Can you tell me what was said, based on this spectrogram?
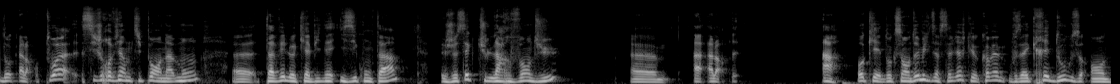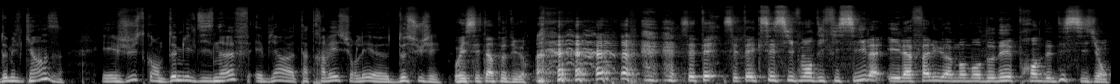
donc, alors, toi, si je reviens un petit peu en amont, tu avais le cabinet Easy Compta. Je sais que tu l'as revendu. alors, ah, ok, donc c'est en 2019. C'est-à-dire que quand même, vous avez créé Dougs en 2015 et jusqu'en 2019, eh bien, tu as travaillé sur les euh, deux sujets. Oui, c'était un peu dur. c'était, excessivement difficile et il a fallu à un moment donné prendre des décisions.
